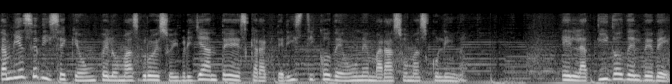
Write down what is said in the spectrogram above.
También se dice que un pelo más grueso y brillante es característico de un embarazo masculino. El latido del bebé.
